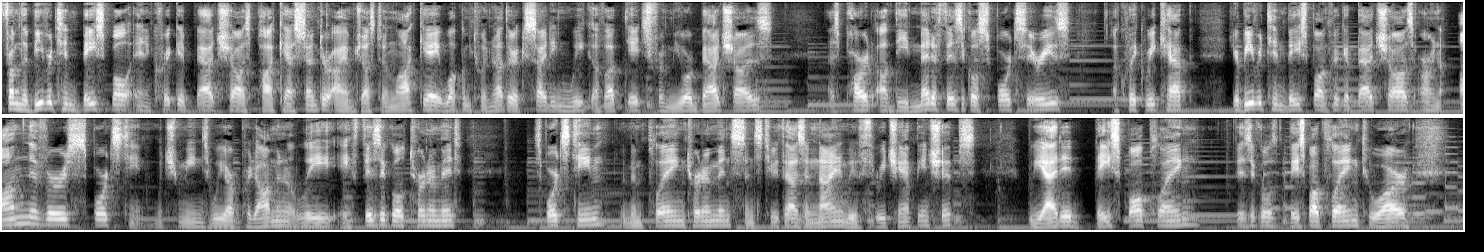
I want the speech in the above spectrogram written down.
From the Beaverton Baseball and Cricket Badshahs Podcast Center, I am Justin Locke. Welcome to another exciting week of updates from your Badshahs. As part of the Metaphysical Sports Series, a quick recap your Beaverton Baseball and Cricket Badshahs are an omniverse sports team, which means we are predominantly a physical tournament sports team. We've been playing tournaments since 2009. We have three championships. We added baseball playing, physical baseball playing to our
